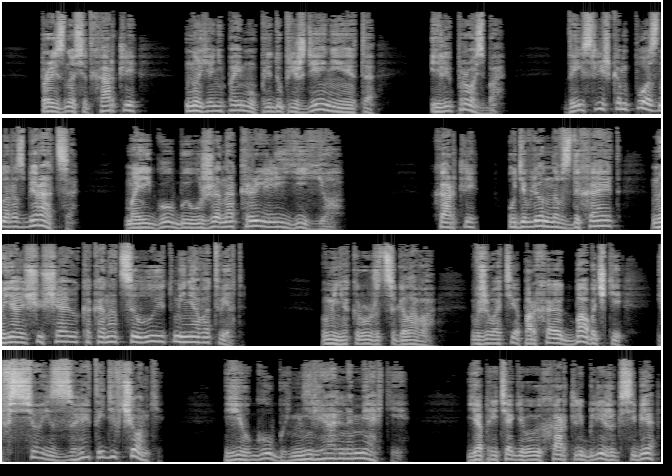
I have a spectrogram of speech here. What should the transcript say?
— произносит Хартли, но я не пойму, предупреждение это или просьба. Да и слишком поздно разбираться. Мои губы уже накрыли ее. Хартли удивленно вздыхает, но я ощущаю, как она целует меня в ответ. У меня кружится голова, в животе порхают бабочки, и все из-за этой девчонки. Ее губы нереально мягкие. Я притягиваю Хартли ближе к себе,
